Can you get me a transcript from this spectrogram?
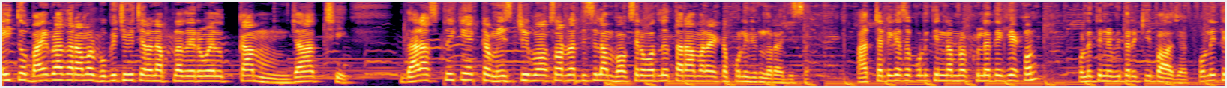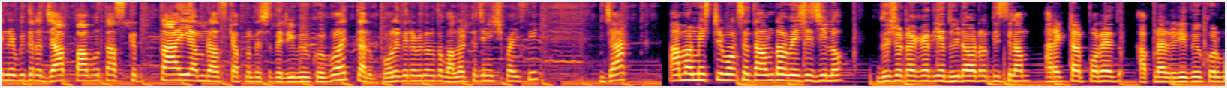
এই তো ভাই ব্রাদার আমার বুকিচুকি চ্যানেলে আপনাদের ওয়েলকাম জানাচ্ছি। দারাজ থেকে একটা মিস্ট্রি বক্স অর্ডার দিছিলাম বক্সের বদলে তারা আমার একটা পলিথিন ধরাই দিছে। আচ্ছা ঠিক আছে পলিথিনটা আমরা খুলে দেখি এখন পলিথিনের ভিতরে কি পাওয়া যায়। পলিথিনের ভিতরে যা পাবো তা আজকে, তাই আমরা আজকে আপনাদের সাথে রিভিউ করব। তার পলিথিনের ভিতরে তো ভালো একটা জিনিস পাইছি। যাক, আমার মিস্ট্রি বক্সের দামটাও বেশি ছিল। দুইশো টাকা দিয়ে দুইটা অর্ডার দিছিলাম। আরেকটার পরে আপনার রিভিউ করব।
